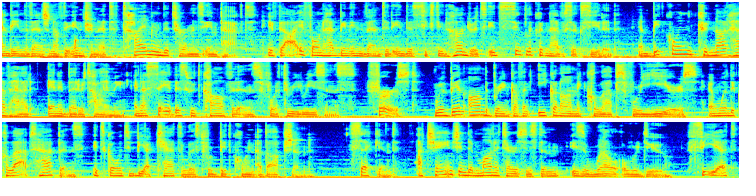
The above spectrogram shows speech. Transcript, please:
and the invention of the internet, timing determines impact. If the iPhone had been invented in the 1600s, it simply couldn't have succeeded. And Bitcoin could not have had any better timing. And I say this with confidence for three reasons. First, We've been on the brink of an economic collapse for years, and when the collapse happens, it's going to be a catalyst for Bitcoin adoption. Second, a change in the monetary system is well overdue. Fiat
